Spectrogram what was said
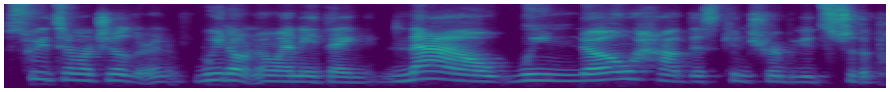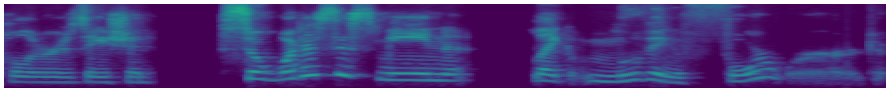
Sweet Summer Children, we don't know anything. Now we know how this contributes to the polarization. So, what does this mean, like, moving forward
